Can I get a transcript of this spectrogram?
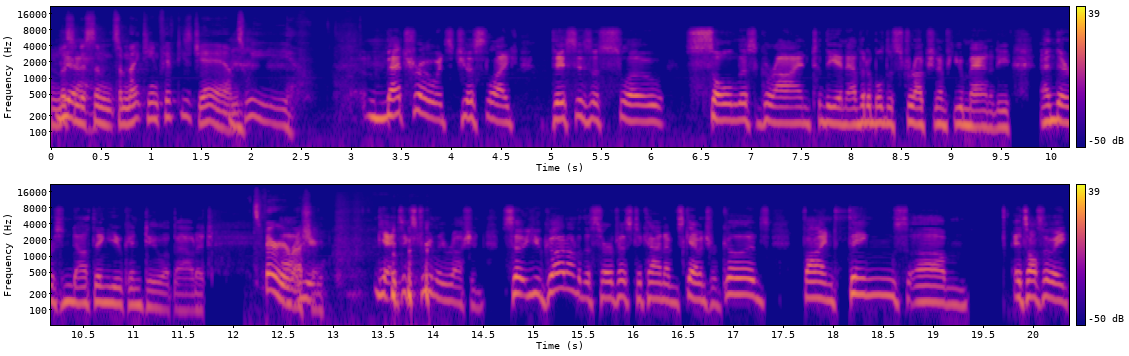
and listen yeah. to some some 1950s jams. We Metro, it's just like this is a slow, soulless grind to the inevitable destruction of humanity, and there's nothing you can do about it. it's very Uh, you- Russian. Yeah, it's extremely Russian. So you go out onto the surface to kind of scavenge for goods, find things. Um, it's also a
